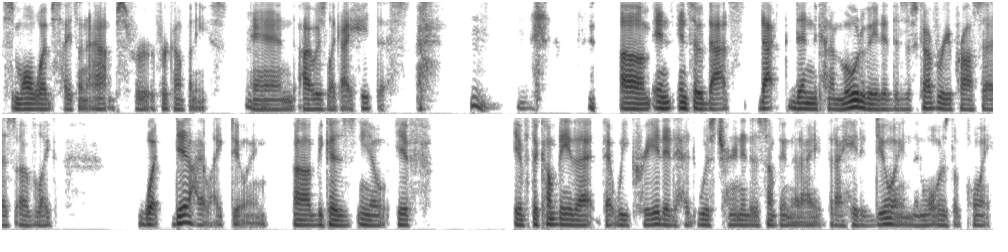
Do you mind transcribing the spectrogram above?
small websites and apps for for companies, Mhm. and I was like, I hate this. Hmm. um, and and so that's that then kind of motivated the discovery process of like what did I like doing? Uh, because you know if if the company that that we created had was turning into something that I that I hated doing, then what was the point,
